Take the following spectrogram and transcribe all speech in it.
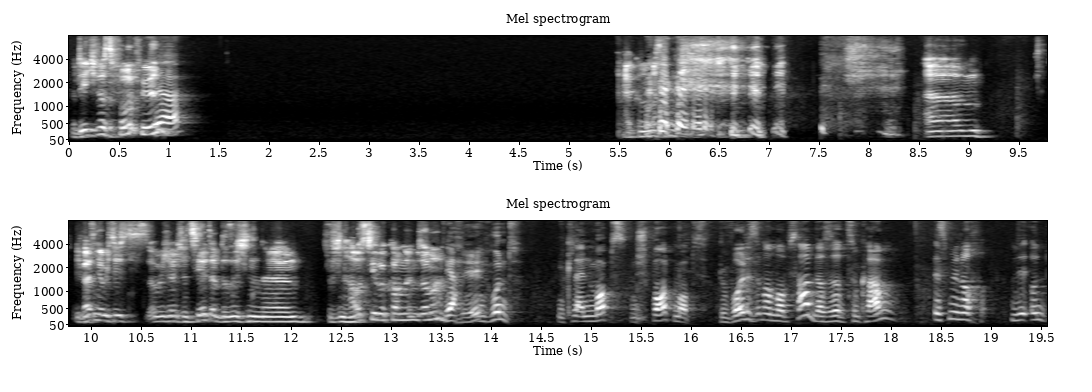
Wollte ich was vorführen? Ja. Ja, komm mal. ähm, ich weiß nicht, ob ich, das, ob ich euch erzählt habe, dass ich, ein, äh, dass ich ein Haustier bekomme im Sommer. Ja, ein Hund. Einen kleinen Mops, einen Sportmops. Du wolltest immer Mobs haben, dass es dazu kam, ist mir noch un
